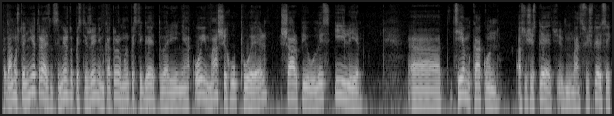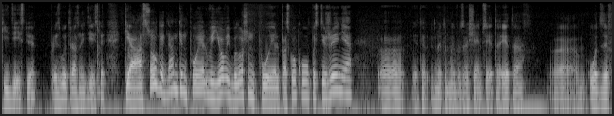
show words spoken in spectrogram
потому что нет разницы между постижением, которым он постигает творение, ой машигу поэль шарпиулис или э, тем, как он осуществляет, осуществляет всякие действия, производит разные действия. Киасога гамкин поэль в Йовой белошин поэль, поскольку постижение, э, это, ну, это мы возвращаемся, это, это отзыв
